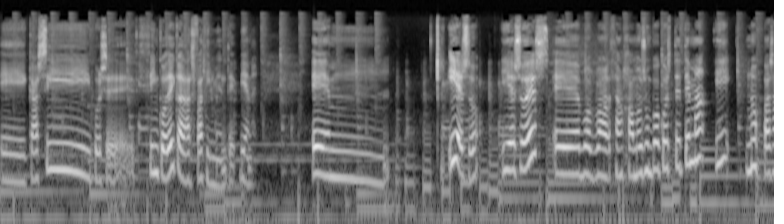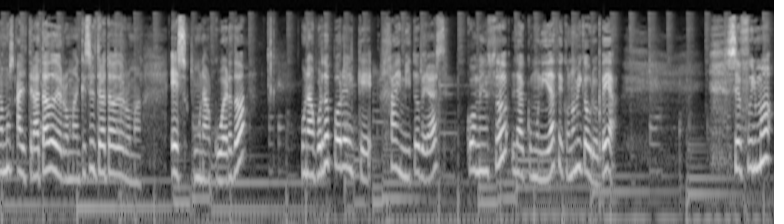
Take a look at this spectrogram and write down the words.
Eh, casi pues 5 eh, décadas fácilmente. Bien. Em, y eso, y eso es, eh, zanjamos un poco este tema y nos pasamos al Tratado de Roma. ¿Qué es el Tratado de Roma? Es un acuerdo, un acuerdo por el que Jaimito Verás comenzó la Comunidad Económica Europea. Se firmó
